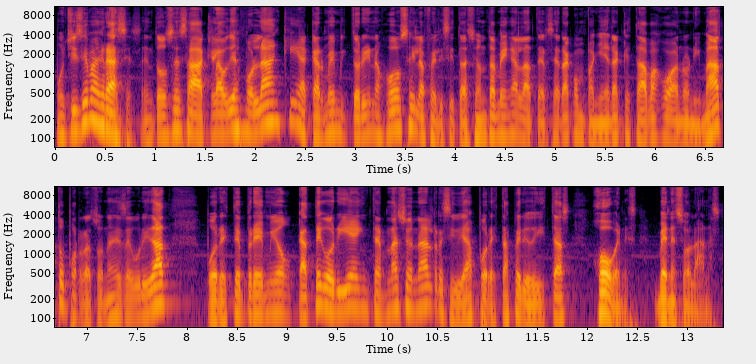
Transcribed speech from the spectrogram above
Muchísimas gracias. Entonces a Claudia Smolanqui, a Carmen Victorina José y la felicitación también a la tercera compañera que está bajo anonimato por razones de seguridad por este premio categoría internacional recibidas por estas periodistas jóvenes venezolanas.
